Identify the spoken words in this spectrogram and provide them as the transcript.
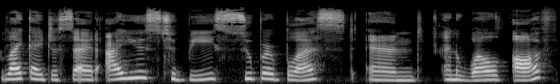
like I just said, I used to be super blessed and, and well off.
